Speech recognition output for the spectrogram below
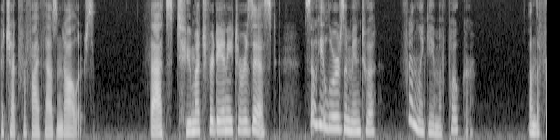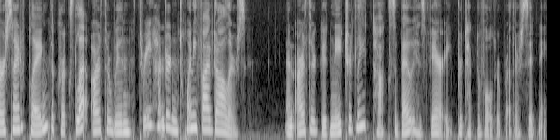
a check for $5,000. That's too much for Danny to resist, so he lures him into a friendly game of poker. On the first night of playing, the crooks let Arthur win $325, and Arthur good naturedly talks about his very protective older brother, Sidney.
